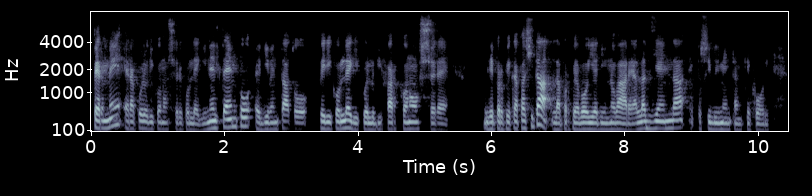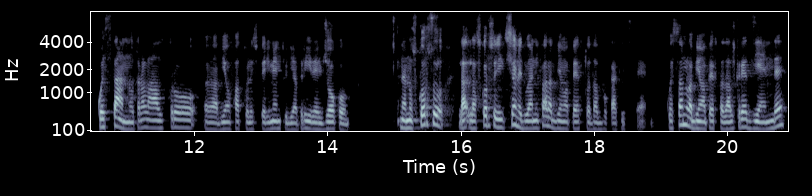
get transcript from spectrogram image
per me era quello di conoscere i colleghi, nel tempo è diventato per i colleghi quello di far conoscere le proprie capacità, la propria voglia di innovare all'azienda e possibilmente anche fuori. Quest'anno, tra l'altro, eh, abbiamo fatto l'esperimento di aprire il gioco. L'anno scorso, la, la, scorsa edizione, due anni fa, l'abbiamo aperto ad avvocati esterni. Quest'anno l'abbiamo aperto ad altre aziende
